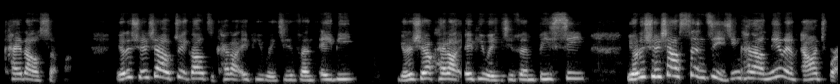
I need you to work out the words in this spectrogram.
开到什么？有的学校最高只开到 AP 微积分 AB，有的学校开到 AP 微积分 BC，有的学校甚至已经开到 Linear Algebra，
